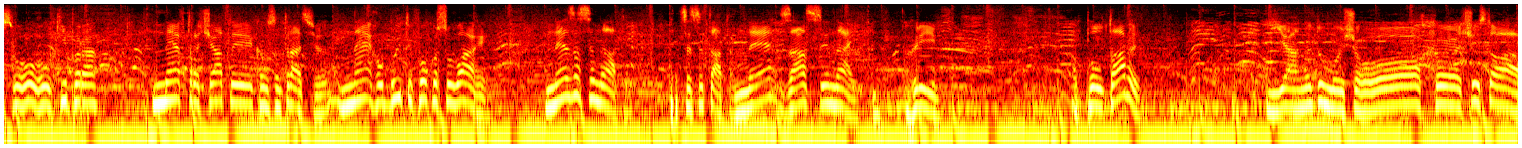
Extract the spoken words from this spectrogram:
свого голкіпера не втрачати концентрацію, не губити фокус уваги, не засинати. Це цитата. Не засинай. Грі Полтави. Я не думаю, що ох, чисто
